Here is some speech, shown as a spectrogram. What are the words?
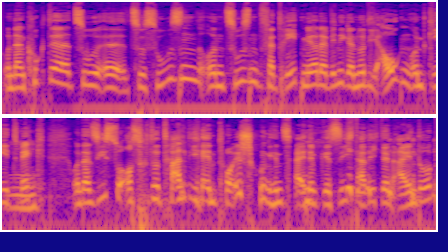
Und dann guckt er zu, äh, zu Susan und Susan verdreht mehr oder weniger nur die Augen und geht mhm. weg. Und dann siehst du auch so total die Enttäuschung in seinem Gesicht, hatte ich den Eindruck.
